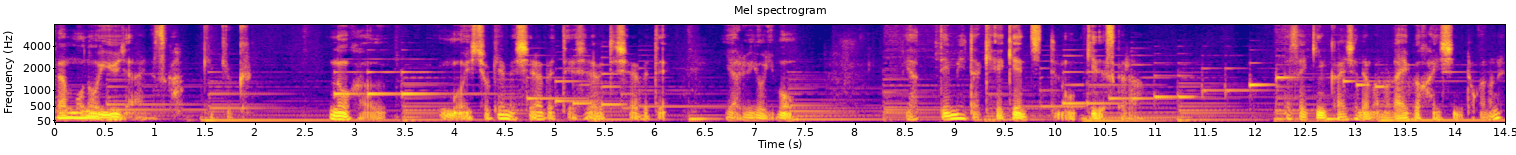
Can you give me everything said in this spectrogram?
がものを言うじゃないですか結局。ノウハウも一生懸命調べて調べて調べてやるよりもやってみた経験値っていうのは大きいですから最近会社でもあのライブ配信とかのね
